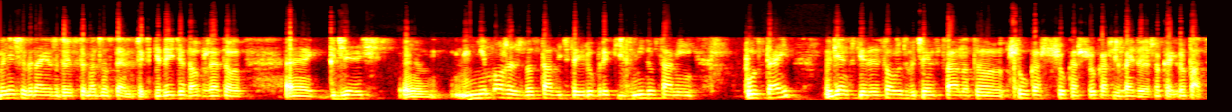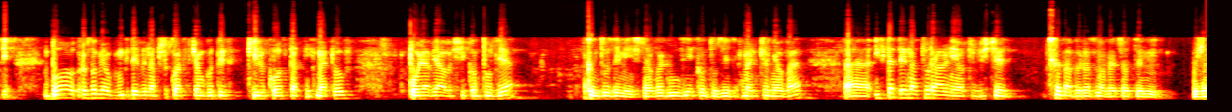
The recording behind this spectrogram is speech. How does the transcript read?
Mnie się wydaje, że to jest temat zastępczy. Kiedy idzie dobrze, to e, gdzieś e, nie możesz zostawić tej rubryki z minusami pustej, więc kiedy są zwycięstwa, no to szukasz, szukasz, szukasz i znajdujesz, okej, okay, rotację. Bo rozumiałbym, gdyby na przykład w ciągu tych kilku ostatnich meczów pojawiały się kontuzje, kontuzje mięśniowe, głównie kontuzje zmęczeniowe e, i wtedy naturalnie oczywiście trzeba by rozmawiać o tym, że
